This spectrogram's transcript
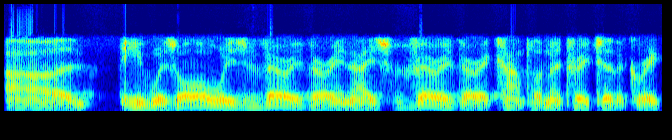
Uh, he was always very, very nice, very, very complimentary to the Greek.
